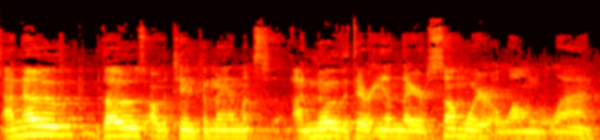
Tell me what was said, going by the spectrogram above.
I know those are the Ten Commandments. I know that they're in there somewhere along the line.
